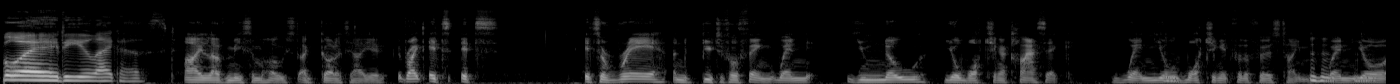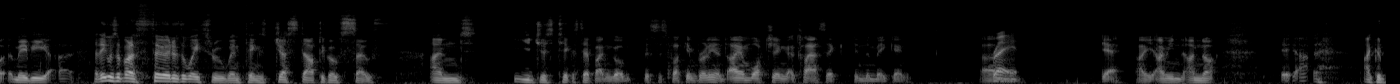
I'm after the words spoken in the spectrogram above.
Boy, do you like Host. I love me some Host. I gotta tell you, right? It's it's it's a rare and beautiful thing when you know you're watching a classic when you're Mm. watching it for the first time. Mm-hmm, when you're maybe, uh, I think it was about a third of the way through when things just start to go south, and you just take a step back and go, "This is fucking brilliant. I am watching a classic in the making." Um, right. yeah, I, I mean, I'm not. I could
